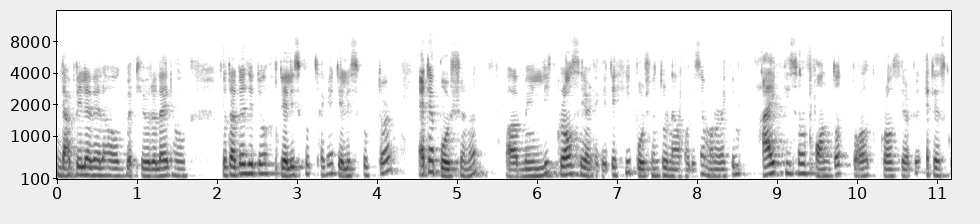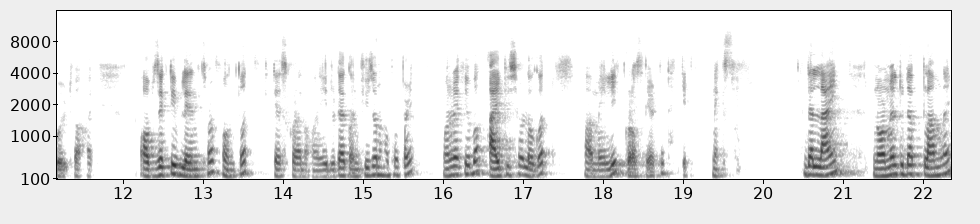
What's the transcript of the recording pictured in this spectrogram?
ডাপি লেভেল হওক বা থিঅ'ডলাইট হওক চ' তাতে যিটো টেলিস্কোপ থাকে টেলিস্কোপটোৰ এটা পৰ্চনত মেইনলি ক্ৰছ এয়াৰ থাকে। এতিয়া সেই পৰ্চনটোৰ নাম সুধিছে মনত ৰাখিম আই পিছৰ ফ্ৰণ্টত ক্ৰছ এয়াৰটো এটেচ কৰি থোৱা হয়। অবজেক্টিভ লেন্সৰ ফ্ৰণ্টত এটেচ কৰা নহয়। এই দুটা কনফিউজন হ'ব পাৰে। মনত ৰাখিব আই পিছৰ লগত মেইনলি ক্ৰছ এয়াৰটো থাকে। Next the line normal to the plumb line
